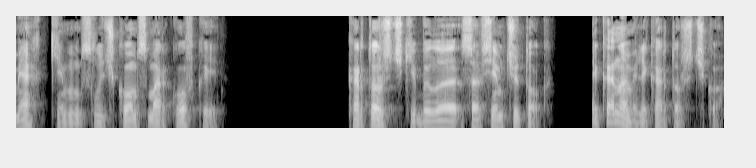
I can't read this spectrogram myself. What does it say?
мягким, с лучком с морковкой. Картошечки было совсем чуток. Экономили картошечку.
